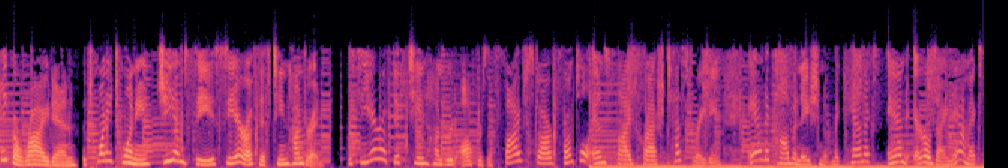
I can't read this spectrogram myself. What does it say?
Take a ride in the 2020 GMC Sierra 1500. The Sierra 1500 offers a five-star frontal and side crash test rating and a combination of mechanics and aerodynamics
